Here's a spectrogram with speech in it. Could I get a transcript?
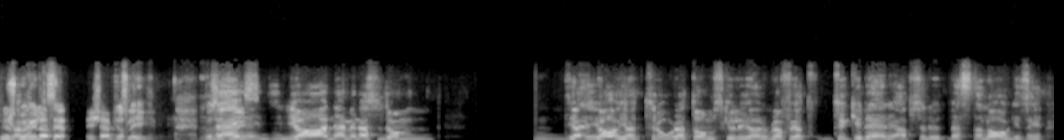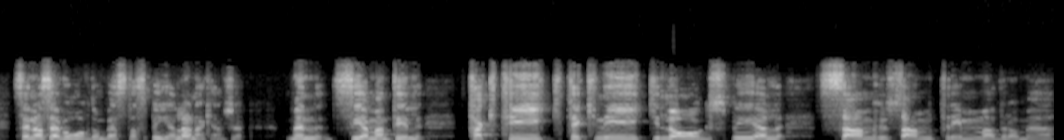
Du skulle vilja se i Champions League? På nej, ja, nej men alltså de. Ja, ja, jag tror att de skulle göra det bra för jag tycker det är det absolut bästa laget. Sen, sen har Sävehof de bästa spelarna kanske. Men ser man till taktik, teknik, lagspel, sam, hur samtrimmade de är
